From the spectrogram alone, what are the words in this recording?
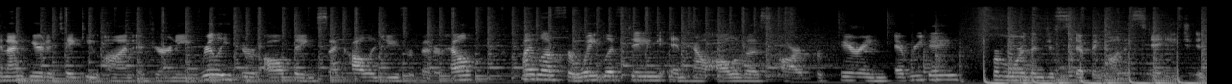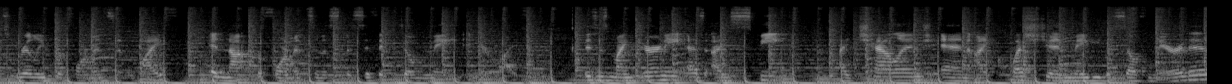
and I'm here to take you on a journey really through all things psychology for better health, my love for weightlifting, and how all of us are preparing every day for more than just stepping on a stage. It's really performance in life and not performance in a specific domain in your life. This is my journey as I speak, I challenge, and I question maybe the self narrative,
